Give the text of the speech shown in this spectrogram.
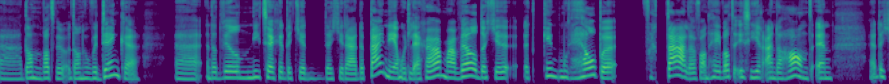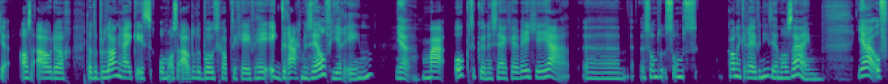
uh, dan, wat we, dan hoe we denken. En dat wil niet zeggen dat je, dat je daar de pijn neer moet leggen, maar wel dat je het kind moet helpen vertalen van hé, hey, wat is hier aan de hand? En hè, dat je als ouder, dat het belangrijk is om als ouder de boodschap te geven, hé, hey, ik draag mezelf hierin. Ja. Maar ook te kunnen zeggen, weet je, ja, uh, soms, soms kan ik er even niet helemaal zijn. Ja, of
